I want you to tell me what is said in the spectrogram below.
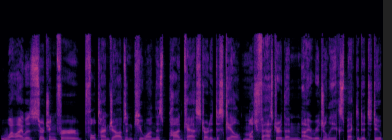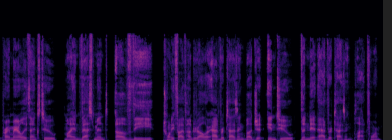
While I was searching for full time jobs in Q1, this podcast started to scale much faster than I originally expected it to do, primarily thanks to my investment of the $2,500 advertising budget into the Knit advertising platform.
